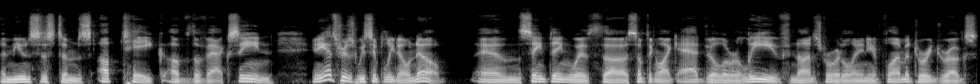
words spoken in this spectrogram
immune system's uptake of the vaccine? And the answer is we simply don't know. And same thing with uh, something like Advil or Aleve, nonsteroidal anti-inflammatory drugs.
